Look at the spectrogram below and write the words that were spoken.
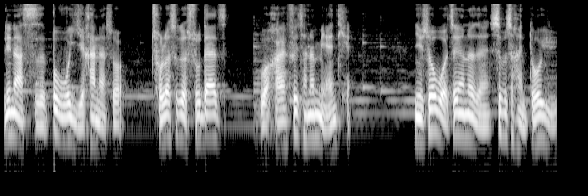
丽娜斯不无遗憾地说，除了是个书呆子，我还非常的腼腆。你说我这样的人是不是很多余？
